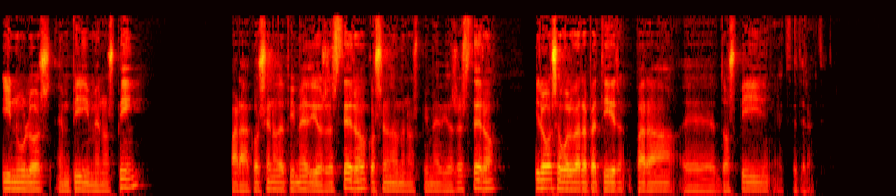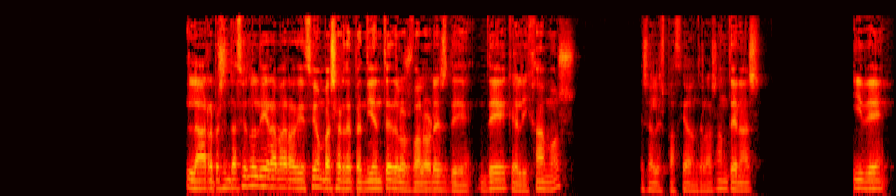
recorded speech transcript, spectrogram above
y nulos en pi y menos pi. Para coseno de pi medios es 0, coseno de menos pi medios es 0, y luego se vuelve a repetir para 2pi, eh, etcétera, etcétera. La representación del diagrama de radiación va a ser dependiente de los valores de D que elijamos, es el espaciado entre las antenas, y de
